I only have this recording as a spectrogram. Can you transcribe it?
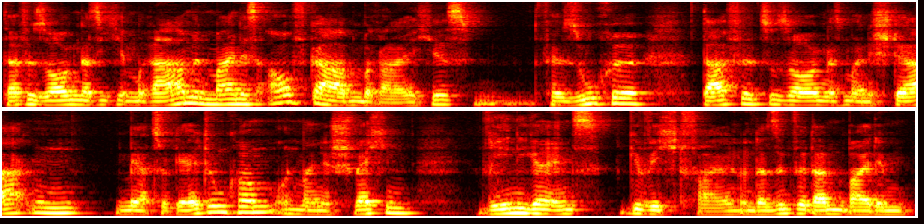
dafür sorgen, dass ich im Rahmen meines Aufgabenbereiches versuche, dafür zu sorgen, dass meine Stärken mehr zur Geltung kommen und meine Schwächen weniger ins Gewicht fallen. Und da sind wir dann bei dem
